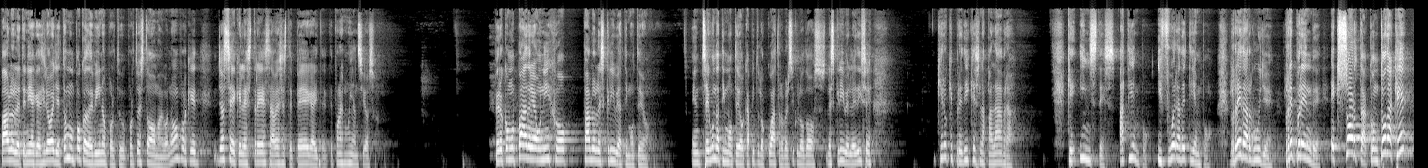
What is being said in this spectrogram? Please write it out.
Pablo le tenía que decir, oye, toma un poco de vino por tu, estómago, ¿no? Porque yo sé que el estrés a veces te pega y te, te pones muy ansioso. Pero como padre a un hijo, Pablo le escribe a Timoteo. En 2 Timoteo capítulo 4, versículo 2, le escribe, le dice, quiero que prediques la palabra que instes a tiempo y fuera de tiempo, redarguye, reprende, exhorta con toda qué?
